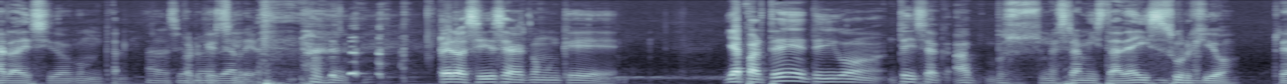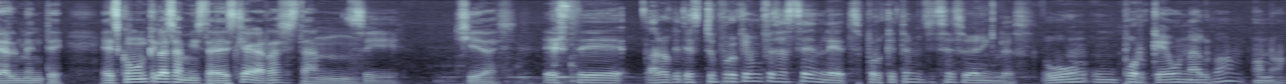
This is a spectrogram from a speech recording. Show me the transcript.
agradecido como tal. Sí, Porque de sí. arriba. Pero sí, o sea, como que... Y aparte, te digo, te dice, ah, pues nuestra amistad de ahí surgió, realmente. Es como que las amistades que agarras están Sí. chidas. Este, algo que te... ¿Tú por qué empezaste en LEDs? ¿Por qué te metiste a estudiar inglés? ¿Hubo un, un por qué, un algo o no?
